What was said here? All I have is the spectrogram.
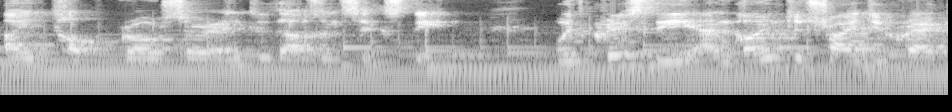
by Top Grocer in 2016. With Christy, I'm going to try to crack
